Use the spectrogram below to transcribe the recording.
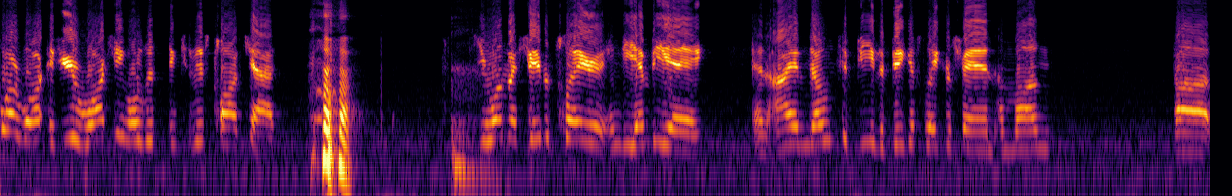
you are if you're watching or listening to this podcast, you are my favorite player in the NBA, and I am known to be the biggest Laker fan among uh,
